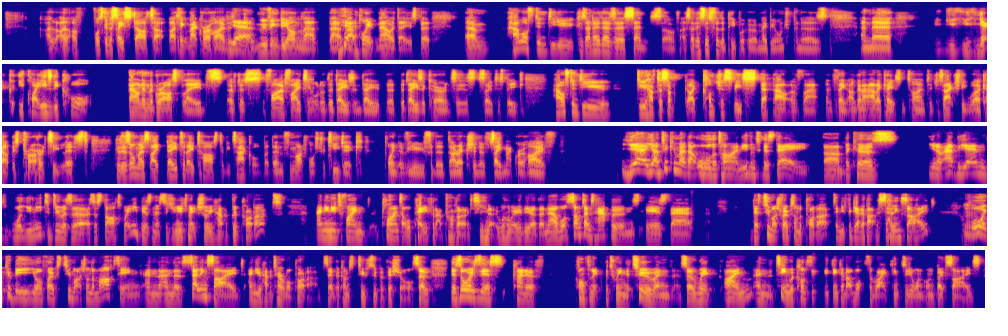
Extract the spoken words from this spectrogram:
I, I was going to say startup. I think Macro Hive is yeah. kind of moving beyond that that, yeah. that point nowadays. But um, how often do you? Because I know there's a sense of. So this is for the people who are maybe entrepreneurs, and they're you you can get quite easily caught down in the grass blades of just firefighting all of the days and day the, the day's occurrences, so to speak. How often do you do you have to some like consciously step out of that and think i'm going to allocate some time to just actually work out this priority list because there's almost like day-to-day tasks to be tackled but then from much more strategic point of view for the direction of say macro hive yeah yeah i'm thinking about that all the time even to this day um, mm. because you know at the end what you need to do as a as a starter for any business is you need to make sure you have a good product and you need to find clients that will pay for that product you know one way or the other. Now what sometimes happens is that there's too much focus on the product and you forget about the selling side. Mm. or it could be you're focused too much on the marketing and and the selling side and you have a terrible product so it becomes too superficial. So there's always this kind of conflict between the two. And so we're i'm and the team we're constantly thinking about what's the right thing to do on, on both sides.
